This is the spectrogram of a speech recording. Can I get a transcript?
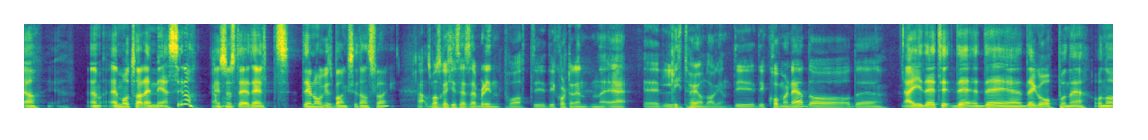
Ja. En må ta det med seg, da. Jeg synes Det er et helt, det er Norges Bank sitt anslag. Ja, så Man skal ikke se seg blind på at de, de korte rentene er eh, litt høye om dagen. De, de kommer ned, og det Nei, det, det, det, det går opp og ned. Og nå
